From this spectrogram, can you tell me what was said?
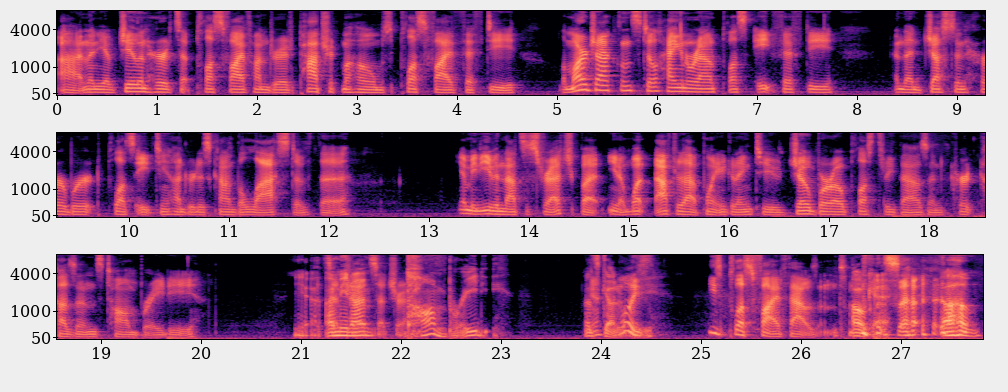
Uh, and then you have Jalen Hurts at plus 500, Patrick Mahomes plus 550, Lamar Jackson still hanging around plus 850, and then Justin Herbert plus 1800 is kind of the last of the. I mean, even that's a stretch, but you know what? After that point, you're getting to Joe Burrow plus 3000, Kirk Cousins, Tom Brady, Yeah, I mean, I'm. Tom Brady. That's Yeah, got to well, be. he's- He's plus 5,000. Okay. so, um,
